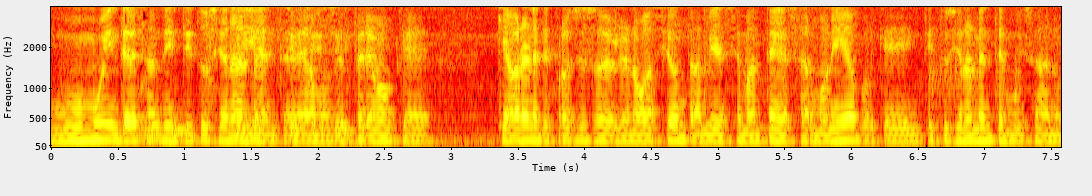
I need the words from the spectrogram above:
Muy, muy interesante institucionalmente, sí, sí, digamos. sí. Esperemos que, que ahora en este proceso de renovación también se mantenga esa armonía porque institucionalmente es muy sano.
